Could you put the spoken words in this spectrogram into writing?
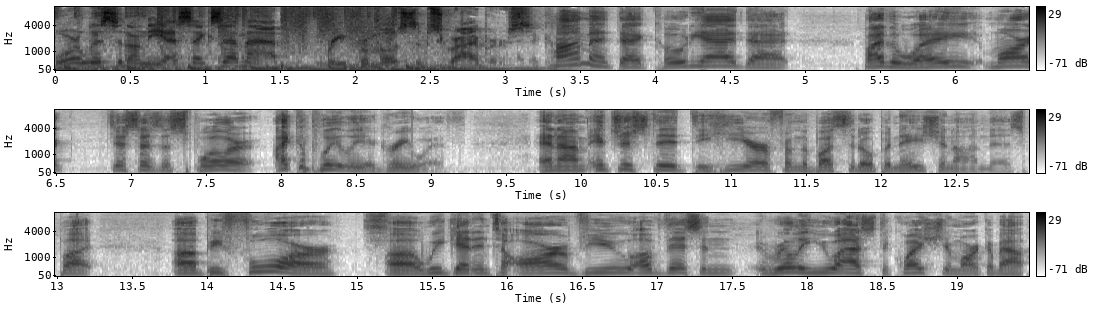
or listen on the SXM app, free for most subscribers. The comment that Cody had that, by the way, Mark, just as a spoiler, I completely agree with. And I'm interested to hear from the Busted Open Nation on this. But uh, before uh, we get into our view of this, and really you asked the question, Mark, about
